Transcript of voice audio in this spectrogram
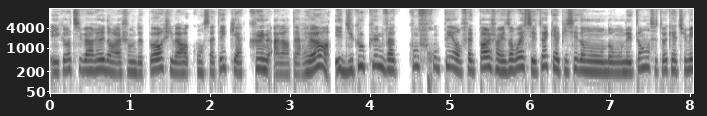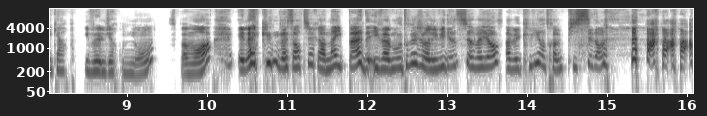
et quand il va arriver dans la chambre de Porsche, il va constater qu'il y a Kun à l'intérieur, et du coup, Kun va confronter en fait Porsche en disant ouais c'est toi qui as pissé dans mon, étang, c'est toi qui as tué mes carpes. Il veut lui dire non, c'est pas moi. Et là Kun va sortir un iPad, il va montrer genre les vidéos de surveillance avec lui en train de pisser dans le...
